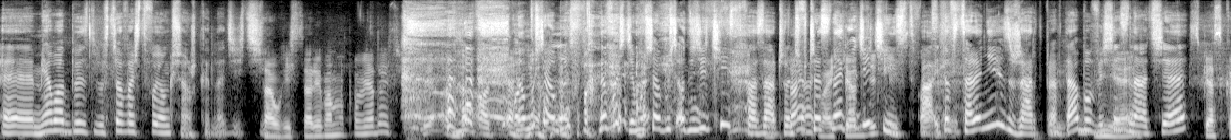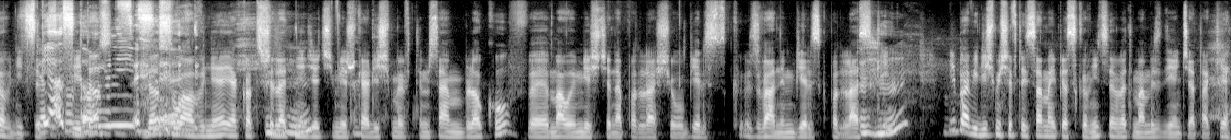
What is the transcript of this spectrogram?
e, miałaby zilustrować twoją książkę dla dzieci? Całą historię mam opowiadać? No musiałbyś, no właśnie, musiałbyś od dzieciństwa zacząć, Tak, wczesnego dzieciństwa. I to wcale nie jest żart, prawda? Bo wy się Nie. znacie. Z piaskownicy. Z piaskownicy. I dos- dosłownie, jako trzyletnie Mhm. Dzieci mieszkaliśmy w tym samym bloku, w małym mieście na Podlasiu, Bielsk, zwanym Bielsk Podlaski. Mhm. I bawiliśmy się w tej samej piaskownicy, nawet mamy zdjęcia takie.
